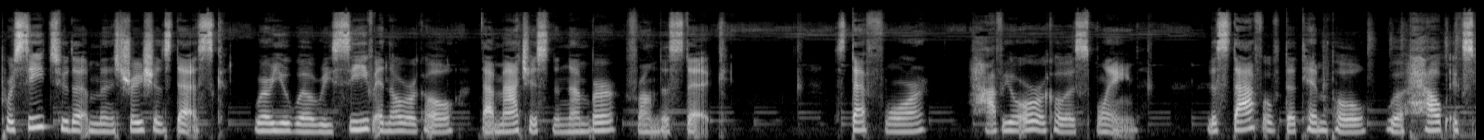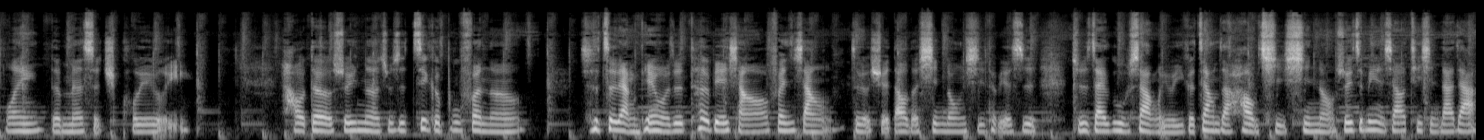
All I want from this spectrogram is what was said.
Proceed to the administration's desk where you will receive an oracle that matches the number from the stick. Step 4. Have your oracle explained. The staff of the temple will help explain the message clearly. 好的，所以呢，就是这个部分呢，就是这两天，我就特别想要分享这个学到的新东西，特别是就是在路上有一个这样的好奇心哦，所以这边也是要提醒大家，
